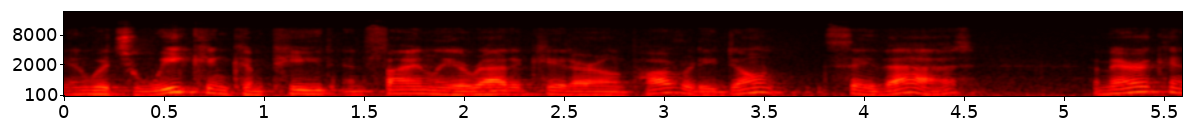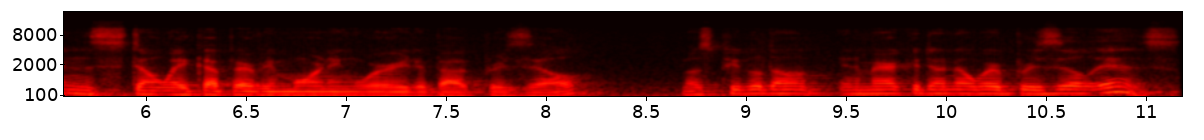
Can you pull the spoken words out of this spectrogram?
in which we can compete and finally eradicate our own poverty. Don't say that. Americans don't wake up every morning worried about Brazil. Most people don't, in America don't know where Brazil is.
